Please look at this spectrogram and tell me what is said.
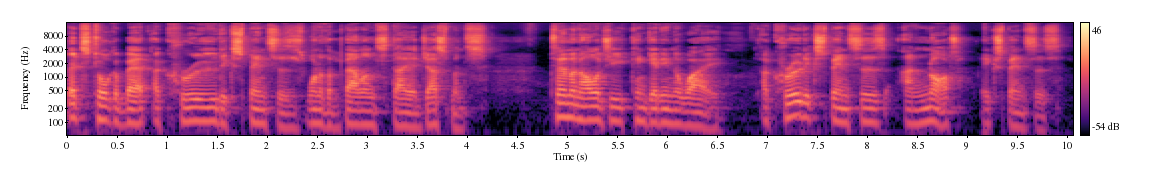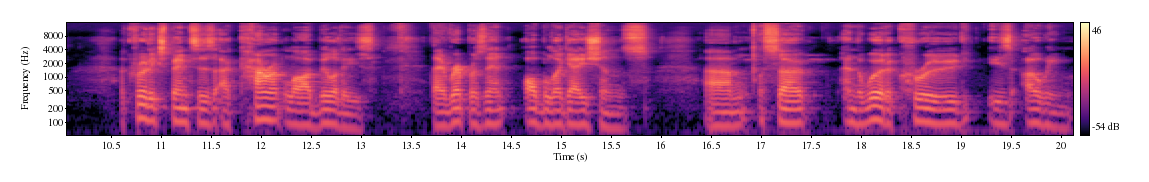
Let's talk about accrued expenses, one of the balance day adjustments. Terminology can get in the way. Accrued expenses are not expenses. Accrued expenses are current liabilities. They represent obligations. Um, so, and the word accrued is owing.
